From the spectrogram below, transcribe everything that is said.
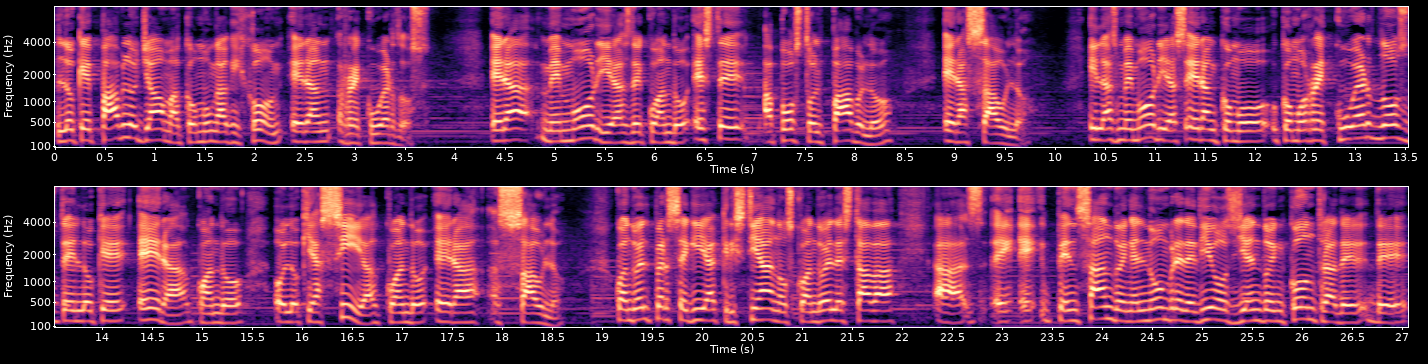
lo que Pablo llama como un aguijón eran recuerdos, eran memorias de cuando este apóstol Pablo era Saulo. Y las memorias eran como, como recuerdos de lo que era cuando, o lo que hacía cuando era Saulo cuando él perseguía a cristianos, cuando él estaba ah, eh, eh, pensando en el nombre de Dios, yendo en contra de,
